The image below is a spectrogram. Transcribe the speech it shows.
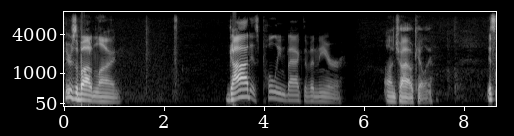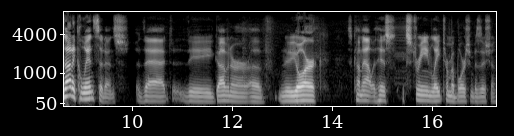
Here's the bottom line. God is pulling back the veneer on child killing. It's not a coincidence that the governor of New York has come out with his extreme late term abortion position.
